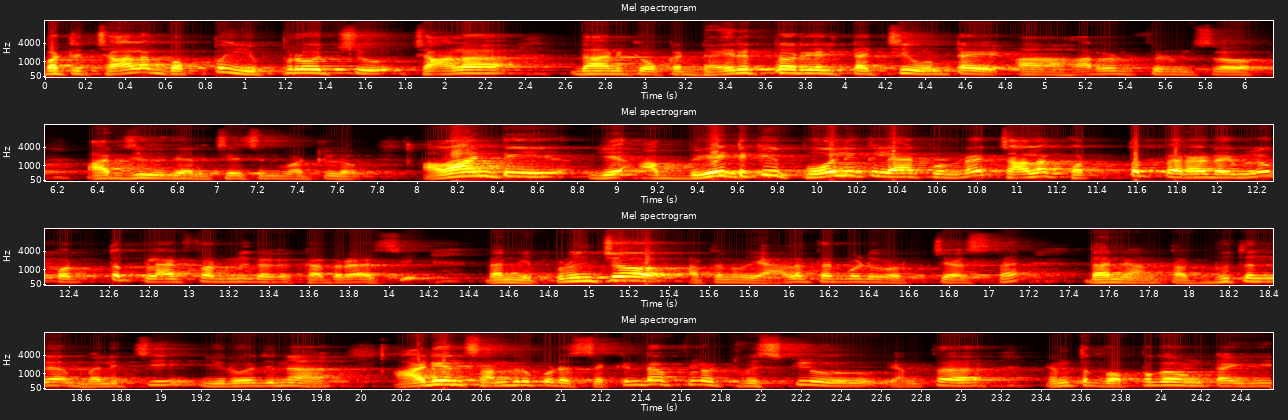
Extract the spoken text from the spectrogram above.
బట్ చాలా గొప్ప అప్రోచ్ చాలా దానికి ఒక డైరెక్టోరియల్ టచ్ ఉంటాయి ఆ హారర్ ఫిల్మ్స్లో ఆర్జీవి గారు చేసిన వాటిలో. అలాంటి ఏ- ఆ వేటికి పోలిక లేకుండా చాలా కొత్త పెరాడైమ్లో కొత్త ప్లాట్ఫామ్ మీద కథ రాసి దాన్ని ఎప్పటి నుంచో అతను ఏళ్ళ తరబడి వర్క్ చేస్తా దాన్ని అంత అద్భుతంగా మలిచి ఈ రోజున ఆడియన్స్ అందరూ కూడా సెకండ్ హాఫ్లో ట్విస్ట్లు ఎంత ఎంత గొప్పగా ఉంటాయి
